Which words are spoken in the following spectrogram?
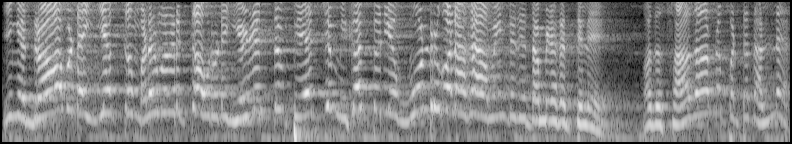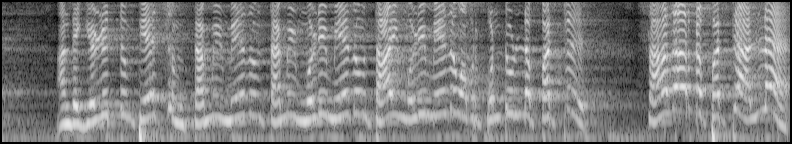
இங்கே திராவிட இயக்கம் வளர்வதற்கு அவருடைய எழுத்தும் பேச்சும் மிகப்பெரிய ஊன்றுகோலாக அமைந்தது தமிழகத்திலே. அது சாதாரணப்பட்டது அல்ல. அந்த எழுத்தும் பேச்சும் தமிழ் மீதும் தமிழ் மொழி மீதும் தாய்மொழி மீதும் அவர் கொண்டுள்ள பற்று சாதாரண பற்று அல்ல.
